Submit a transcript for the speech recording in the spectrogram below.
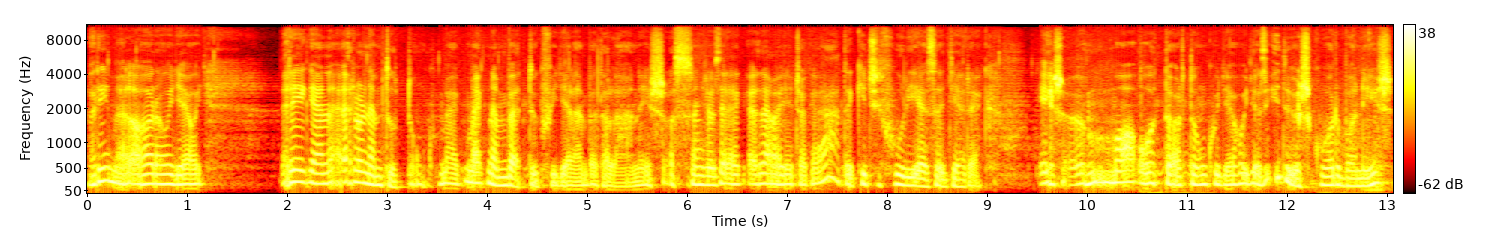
rímel arra, ugye, hogy Régen erről nem tudtunk, meg, meg nem vettük figyelembe talán, és azt mondja az ember csak, hát egy kicsit fúri ez a gyerek. És ma ott tartunk, ugye, hogy az idős korban is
